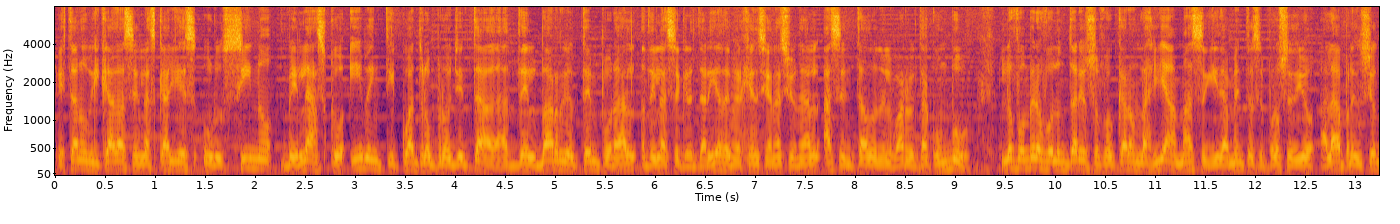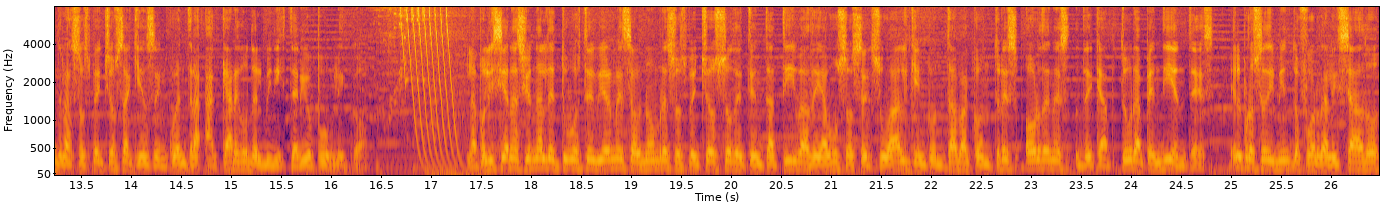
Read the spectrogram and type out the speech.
están ubicadas en las calles Ursino Velasco y 24 Proyectada del barrio temporal de la Secretaría de Emergencia Nacional asentado en el barrio Tacumbú. Los bomberos voluntarios sofocaron las llamas, seguidamente se procedió a la aprehensión de la sospechosa quien se encuentra a cargo del Ministerio Público. La Policía Nacional detuvo este viernes a un hombre sospechoso de tentativa de abuso sexual quien contaba con tres órdenes de captura pendientes. El procedimiento fue realizado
